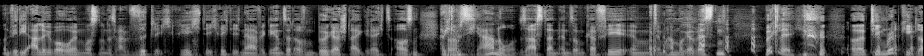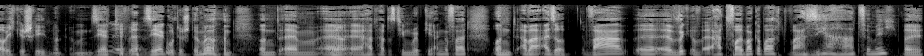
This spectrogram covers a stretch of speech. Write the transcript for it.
und wir die alle überholen mussten und das war wirklich richtig, richtig nervig. Die ganze Zeit auf dem Bürgersteig rechts außen habe ich Ja. Luciano saß dann in so einem Café im, im Hamburger Westen. wirklich. Hat Team Ripkey, glaube ich, geschrien und eine sehr tiefe, sehr gute Stimme und, und ähm, äh, Ja. er hat, hat das Team Ripkey angefeuert. Und aber also war äh, wirklich, hat voll Bock gebracht, war sehr hart für mich, weil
